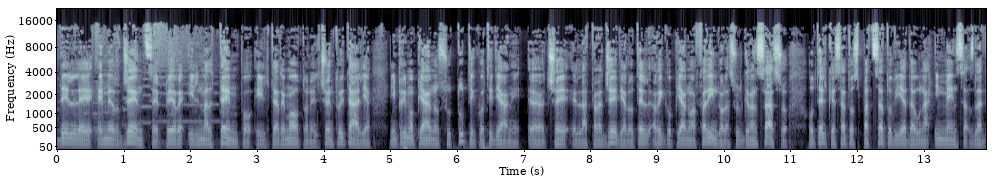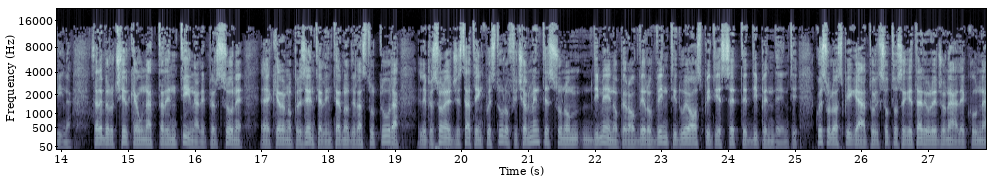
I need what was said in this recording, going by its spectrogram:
delle emergenze per il maltempo e il terremoto nel centro Italia. In primo piano su tutti i quotidiani eh, c'è la tragedia all'hotel Rigopiano a Farindola sul Gran Sasso, hotel che è stato spazzato via da una immensa slavina. Sarebbero circa una trentina le persone eh, che erano presenti all'interno della struttura. Le persone registrate in questura ufficialmente sono di meno però, ovvero 22 ospiti e 7 dipendenti. Questo lo ha spiegato il sottosegretario regionale con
